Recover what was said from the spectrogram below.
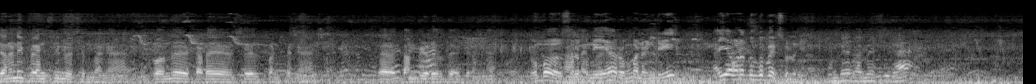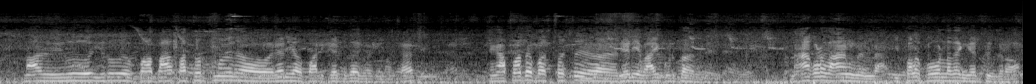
ஜனனி ஃபேன்சின்னு வச்சுருந்தாங்க. இப்போ வந்து கடையை சேல் பண்ணிட்டேங்க. தம்பி எடுத்து வைக்கிறேங்க. ரொம்ப சிறப்புங்க ஐயா ரொம்ப நன்றி. ஐயா வணக்கம். உங்க பேர் சொல்லுங்க. என் பேர் ரமேஷுங்க நான் இருபது இருபது ப- ப- பத்து வருஷமாக ரேடியோ பாட்டு கேட்டு தான் கேட்கணும் சார். எங்கள் அப்பா தான் ஃபஸ்ட் ஃபஸ்ட்டு ரேடியோ வாங்கி கொடுத்தாரு. நான் கூட வாங்கினதில்லை. இப்போல்லாம் ஃபோனில் தான் கேட்டுக்கிறோம்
